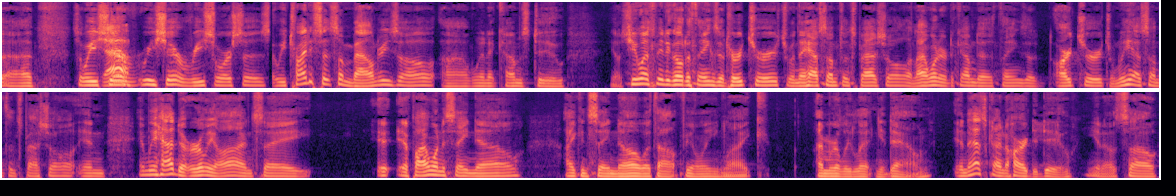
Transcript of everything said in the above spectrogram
Uh, so we share yeah. we share resources. We try to set some boundaries though uh, when it comes to you know, she wants me to go to things at her church when they have something special, and I want her to come to things at our church when we have something special. And and we had to early on say, if I want to say no, I can say no without feeling like I'm really letting you down. And that's kind of hard to do, you know. So,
